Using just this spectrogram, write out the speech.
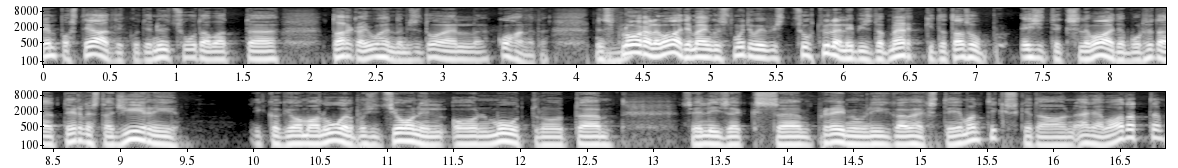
tempost teadlikud ja nüüd suudavad äh, targa juhendamise toel kohaneda. Nendest Flora Levadia mängudest muidu võib vist suht üle libiseda, märkida tasub esiteks Levadia puhul seda, et Ernest Agiri ikkagi omal uuel positsioonil on muutunud äh, selliseks äh, premium-liiga üheks teemantiks, keda on äge vaadata.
